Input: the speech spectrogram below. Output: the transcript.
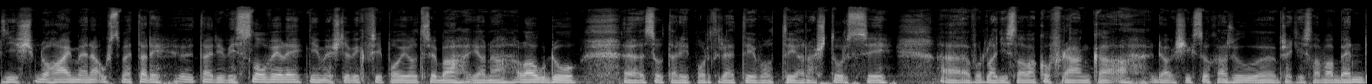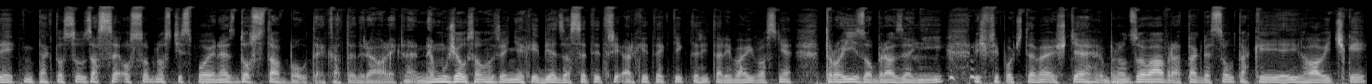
z nichž mnoha jména už jsme tady, tady vyslovili, k ním ještě bych připojil třeba Jana Laudu, jsou tady portréty od Jana Štursy, od Ladislava Kofránka a dalších sochařů eh, Břetislava Bendy, tak to jsou zase osobnosti spojené s dostavbou té katedrály. Nemůžou samozřejmě chybět zase ty tři architekti, kteří tady mají vlastně trojí zobrazení, když připočteme ještě bronzová vrata, kde jsou taky jejich hlavičky.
